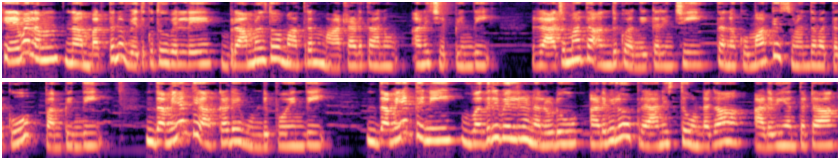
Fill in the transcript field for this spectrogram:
కేవలం నా భర్తను వెతుకుతూ వెళ్ళే బ్రాహ్మణులతో మాత్రం మాట్లాడతాను అని చెప్పింది. రాజమాత అందుకు అంగీకరించి తన కుమార్తె సునంద వద్దకు పంపింది. దమయంతి అక్కడే ఉండిపోయింది. దమయంతిని వదిలి వెళ్ళిన నలుడు అడవిలో ప్రయాణిస్తూ ఉండగా అడవి అంతటా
